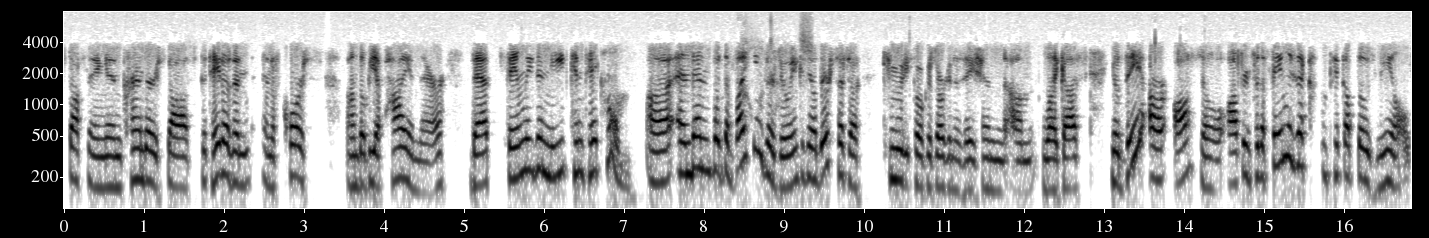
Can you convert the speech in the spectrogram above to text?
stuffing and cranberry sauce, potatoes, and, and of course, um, there'll be a pie in there that families in need can take home. Uh, and then what the Vikings are doing, because you know they're such a community-focused organization um, like us, you know they are also offering for the families that come pick up those meals.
